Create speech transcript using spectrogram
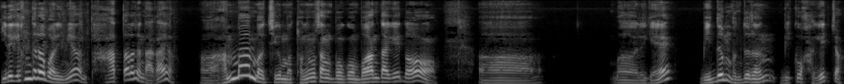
이렇게 흔들어 버리면 다 떨어져 나가요 어, 암만 뭐 지금 뭐 동영상 보고 뭐 한다고 해도 어, 뭐 이렇게 믿은 분들은 믿고 가겠죠.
